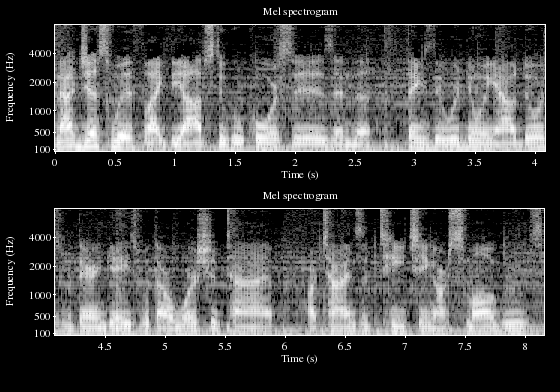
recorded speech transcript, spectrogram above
not just with like the obstacle courses and the things that we're doing outdoors, but they're engaged with our worship time, our times of teaching, our small groups.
